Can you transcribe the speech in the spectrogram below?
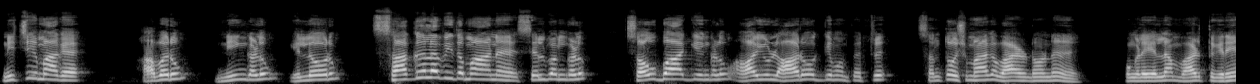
நிச்சயமாக அவரும் நீங்களும் எல்லோரும் சகல விதமான செல்வங்களும் சௌபாகியங்களும் ஆயுள் ஆரோக்கியமும் பெற்று சந்தோஷமாக வாழணும்னு உங்களை எல்லாம் வாழ்த்துகிறேன்.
